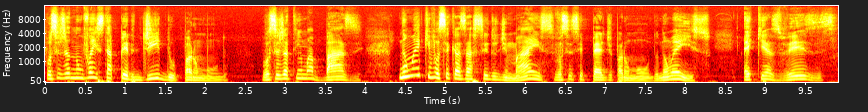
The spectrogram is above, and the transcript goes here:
você já não vai estar perdido para o mundo. Você já tem uma base. Não é que você casar cedo demais, você se perde para o mundo. Não é isso. É que às vezes,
